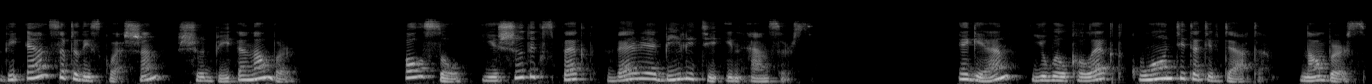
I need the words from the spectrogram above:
The answer to this question should be a number. Also, you should expect variability in answers. Again, you will collect quantitative data, numbers.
